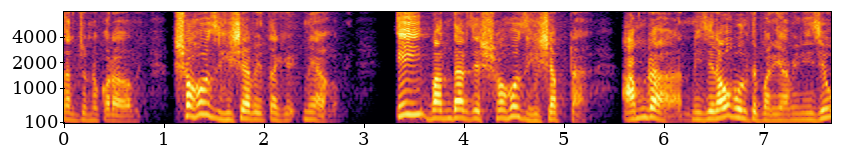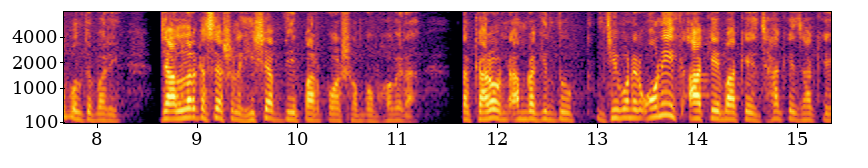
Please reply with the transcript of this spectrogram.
তার জন্য করা হবে। সহজ হিসাবে তাকে নেওয়া হবে। এই বান্দার যে সহজ হিসাবটা, আমরা নিজেরাও বলতে পারি, আমি নিজেও বলতে পারি, যে আল্লাহর কাছে আসলে হিসাব দিয়ে পার পাওয়া সম্ভব হবে না। তার কারণ, আমরা কিন্তু জীবনের অনেক আঁকে বাঁকে, ঝাঁকে ঝাঁকে,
